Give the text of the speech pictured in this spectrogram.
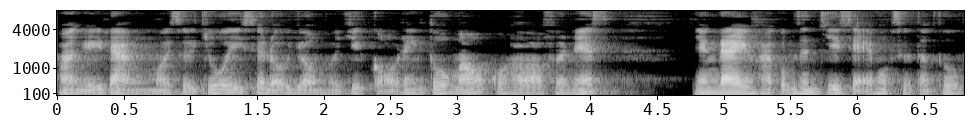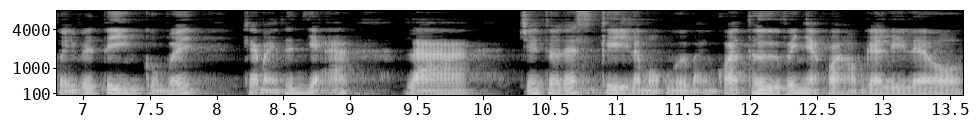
Hoàng nghĩ rằng mọi sự chú ý sẽ đổ dồn vào chiếc cổ đang túa máu của Holofernes Nhân đây Hòa cũng xin chia sẻ một sự thật thú vị với Tiên cùng với các bạn thính giả là Gentileschi là một người bạn qua thư với nhà khoa học Galileo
